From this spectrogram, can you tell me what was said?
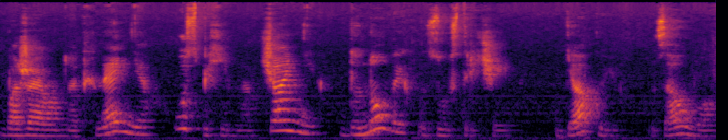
Бажаю вам натхнення, успіхів в навчанні, до нових зустрічей. Дякую за увагу!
